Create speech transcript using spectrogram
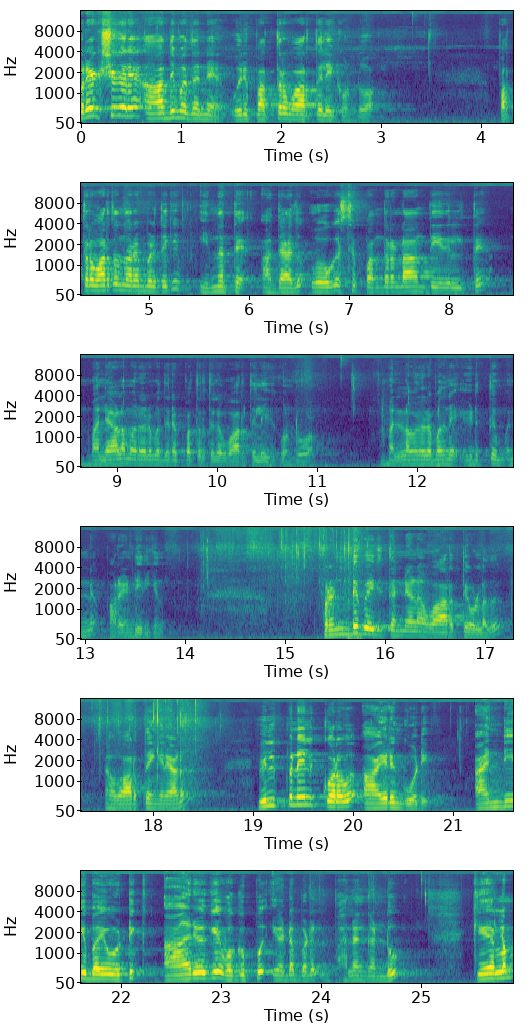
പ്രേക്ഷകരെ ആദ്യമേ തന്നെ ഒരു പത്രവാർത്തയിലേക്ക് കൊണ്ടുപോകാം പത്രവാർത്ത എന്ന് പറയുമ്പോഴത്തേക്ക് ഇന്നത്തെ അതായത് ഓഗസ്റ്റ് പന്ത്രണ്ടാം തീയതിയിലത്തെ മലയാള മനോരമ ദിനപത്രത്തിലെ വാർത്തയിലേക്ക് കൊണ്ടുപോകാം മലയാള മനോരമ അതിനെ എടുത്ത് തന്നെ പറയേണ്ടിയിരിക്കുന്നു. ഫ്രണ്ട് പേജിൽ തന്നെയാണ് ആ വാർത്തയുള്ളത് ആ വാർത്ത എങ്ങനെയാണ്? വിൽപ്പനയിൽ കുറവ് ആയിരം കോടി. ആന്റിബയോട്ടിക് ആരോഗ്യ വകുപ്പ് ഇടപെടൽ ഫലം കണ്ടു. കേരളം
